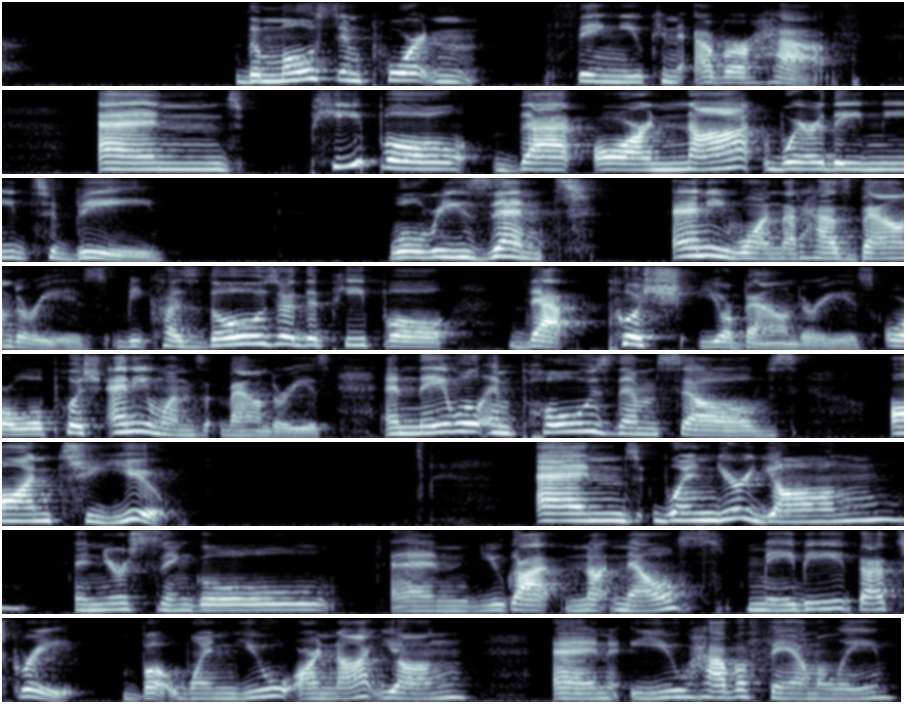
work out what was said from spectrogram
the most important thing you can ever have. And people that are not where they need to be will resent anyone that has boundaries because those are the people that push your boundaries or will push anyone's boundaries and they will impose themselves onto you. And when you're young and you're single and you got nothing else, maybe that's great. But when you are not young and you have a family,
